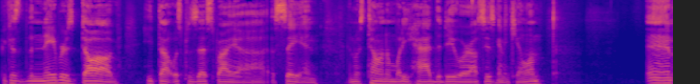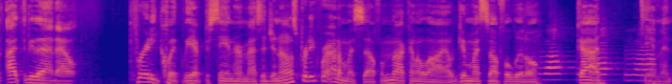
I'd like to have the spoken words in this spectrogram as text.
because the neighbor's dog he thought was possessed by uh, Satan and was telling him what he had to do or else he was going to kill him. And I threw that out pretty quickly after seeing her message and I was pretty proud of myself. I'm not going to lie. I'll give myself a little. God damn it.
